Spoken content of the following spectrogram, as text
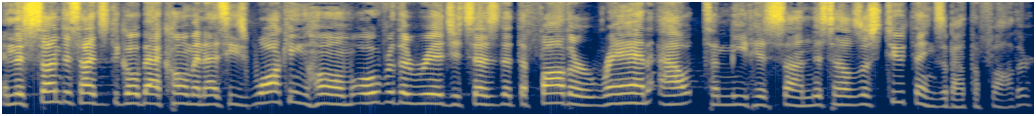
And the son decides to go back home. And as he's walking home over the ridge, it says that the father ran out to meet his son. This tells us two things about the father.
